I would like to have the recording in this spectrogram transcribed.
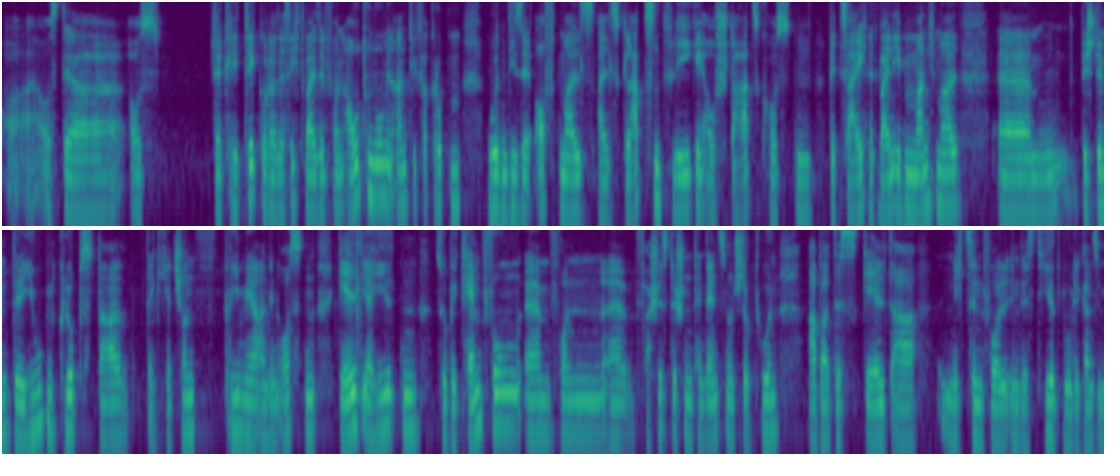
a aus der aus der Kritik oder der Sichtweise von autonomen Antifa-Gruppen wurden diese oftmals als Glatzenpflege auf Staatskosten bezeichnet, weil eben manchmal, ähm, bestimmte Jugendclubs, da denke ich jetzt schon primär an den Osten, Geld erhielten zur Bekämpfung, ähm, von, äh, faschistischen Tendenzen und Strukturen, aber das Geld da nicht sinnvoll investiert wurde. Ganz im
